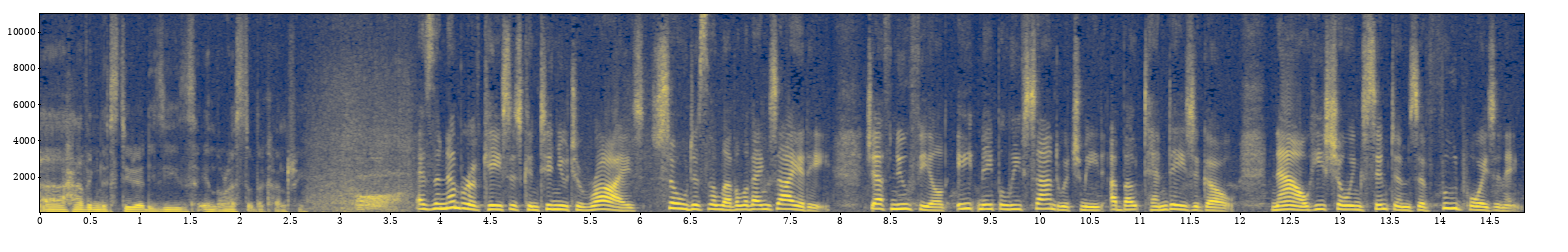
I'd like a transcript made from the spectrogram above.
uh, having listeria disease in the rest of the country. As the number of cases continue to rise, so does the level of anxiety. Jeff Newfield ate maple leaf sandwich meat about 10 days ago. Now he's showing symptoms of food poisoning,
